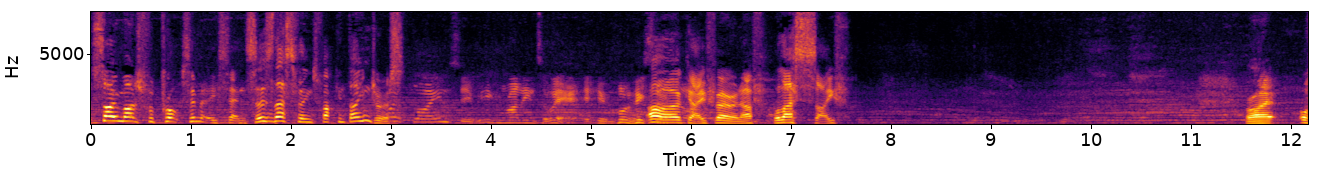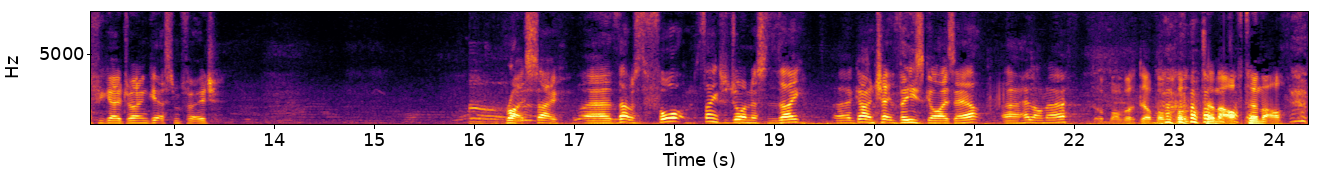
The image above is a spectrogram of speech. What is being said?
So much for proximity sensors. That thing's fucking dangerous. fly into, but you can run into it if you want me Oh, okay, fair enough. Well, that's safe. Right, off you go, drone. Get us some footage. Right, so uh, that was the fort. Thanks for joining us today. Uh, go and check these guys out. Uh, Hell on Earth. Don't bother, don't bother. turn that off, turn that off.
